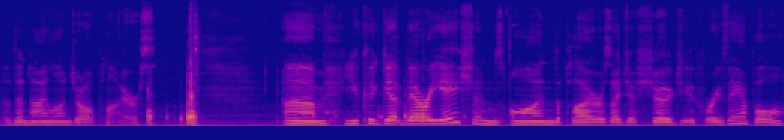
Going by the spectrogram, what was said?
the nylon jaw pliers. Um, you could get variations on the pliers I just showed you. For example,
